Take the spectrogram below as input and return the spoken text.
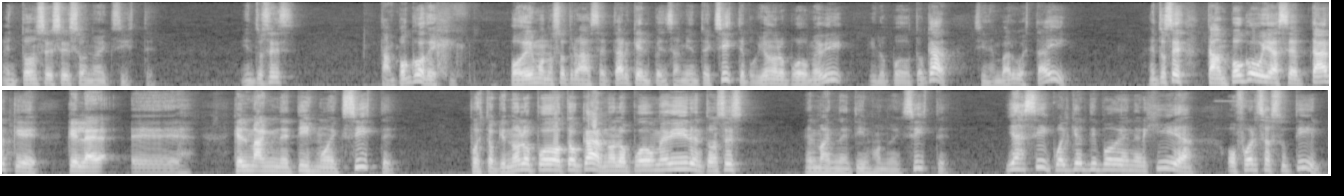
entonces eso no existe. entonces tampoco podemos nosotros aceptar que el pensamiento existe, porque yo no lo puedo medir y lo puedo tocar. Sin embargo, está ahí. Entonces tampoco voy a aceptar que, que eh, el magnetismo existe. Puesto que no lo puedo tocar, no lo puedo medir, entonces el magnetismo no existe. Y así cualquier tipo de energía o fuerza sutil.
